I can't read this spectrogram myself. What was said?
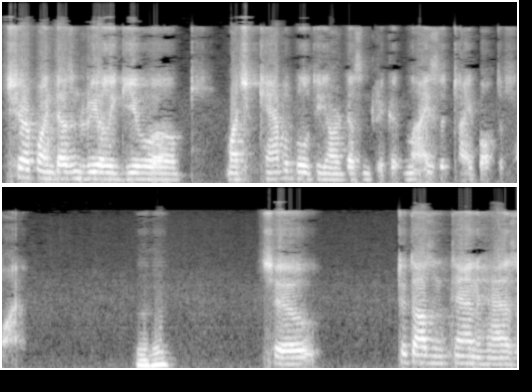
SharePoint doesn't really give uh, much capability or doesn't recognize the type of the file. Mhm. So 2010 has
